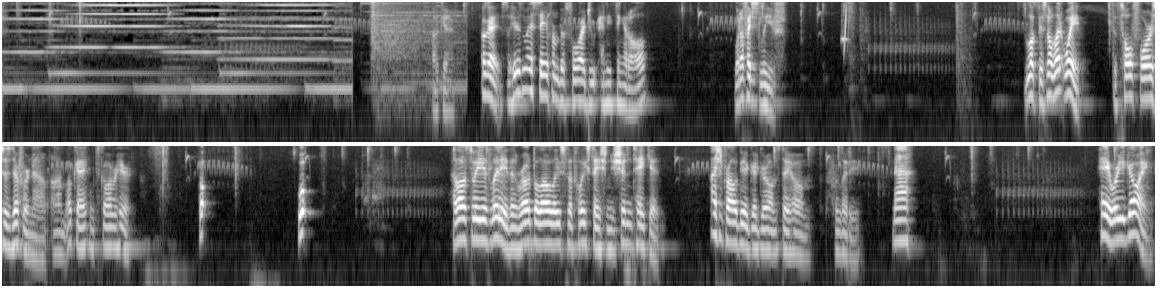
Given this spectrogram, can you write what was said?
Okay. Okay, so here's my save from before I do anything at all. What if I just leave? Look, there's no let- wait. This whole forest is different now. Um, okay, let's go over here. Hello, sweetie, it's Liddy. The road below leads to the police station. You shouldn't take it. I should probably be a good girl and stay home. For Liddy. Nah. Hey, where are you going?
